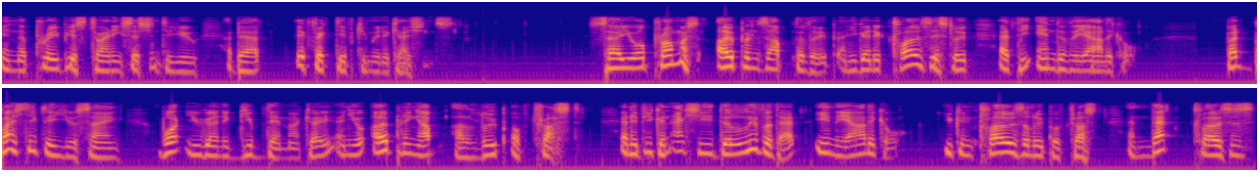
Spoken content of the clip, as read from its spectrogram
in the previous training session to you about effective communications. So your promise opens up the loop and you're going to close this loop at the end of the article. But basically, you're saying what you're going to give them, okay? And you're opening up a loop of trust. And if you can actually deliver that in the article, you can close the loop of trust, and that closes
